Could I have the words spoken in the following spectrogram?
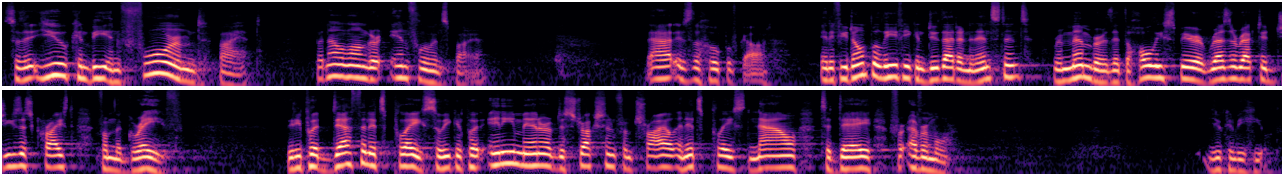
so that you can be informed by it, but no longer influenced by it. That is the hope of God. And if you don't believe he can do that in an instant, remember that the Holy Spirit resurrected Jesus Christ from the grave. That he put death in its place so he can put any manner of destruction from trial in its place now, today, forevermore. You can be healed.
